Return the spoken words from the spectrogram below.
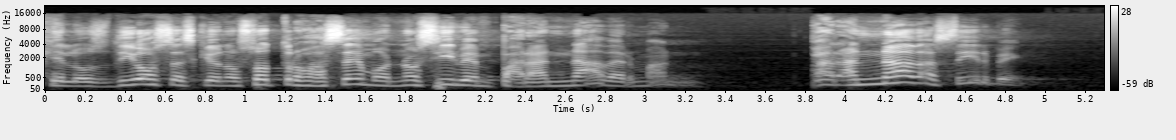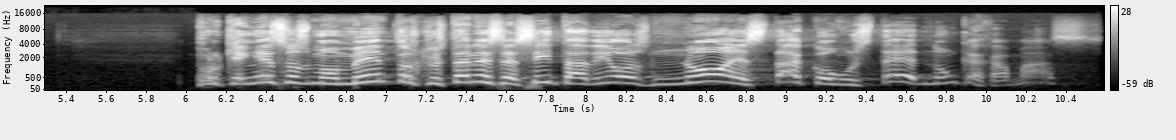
que los dioses que nosotros hacemos no sirven para nada, hermano. Para nada sirven. Porque en esos momentos que usted necesita a Dios, no está con usted nunca jamás.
